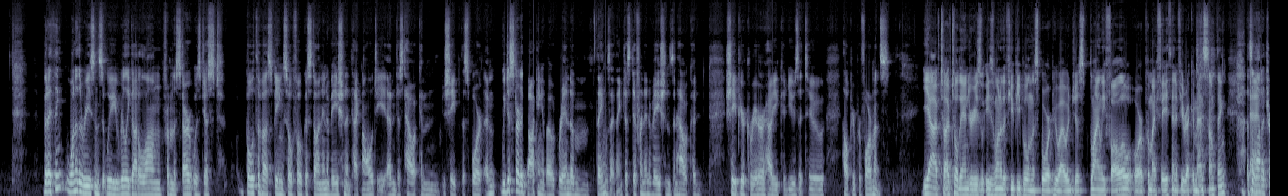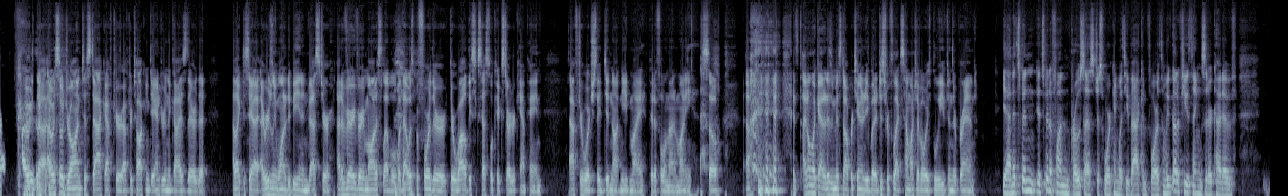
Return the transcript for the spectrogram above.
But I think one of the reasons that we really got along from the start was just both of us being so focused on innovation and technology and just how it can shape the sport. And we just started talking about random things, I think, just different innovations and how it could shape your career, how you could use it to help your performance. Yeah, I've, t- I've told Andrew he's, he's one of the few people in the sport who I would just blindly follow or put my faith in if he recommends something. That's and a lot of trust. I was uh, I was so drawn to Stac after after talking to Andrew and the guys there that I like to say I originally wanted to be an investor at a very, very modest level, but that was before their their wildly successful Kickstarter campaign. After which they did not need my pitiful amount of money. So uh, I don't look at it as a missed opportunity, but it just reflects how much I've always believed in their brand. Yeah, and it's been it's been a fun process just working with you back and forth, and we've got a few things that are kind of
